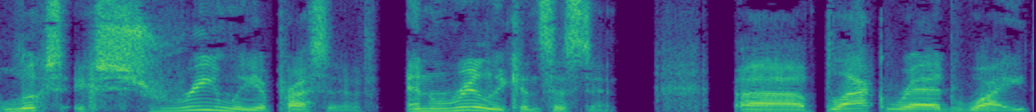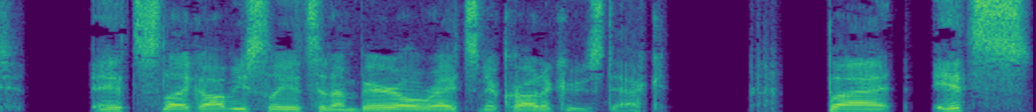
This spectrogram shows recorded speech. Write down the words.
looks extremely oppressive and really consistent. Uh, black, red, white. It's like obviously it's an Unburial Rites Necrotic Ooze deck, but it's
